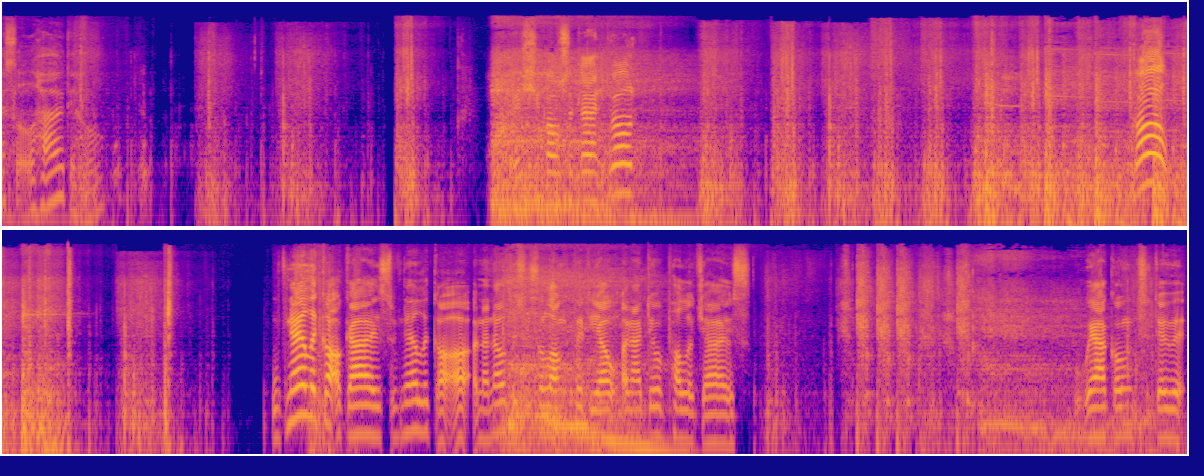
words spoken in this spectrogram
Nice little hidey hole. Here she goes again. Run! Go! We've nearly got her, guys. We've nearly got her. And I know this is a long video, and I do apologise. But we are going to do it.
